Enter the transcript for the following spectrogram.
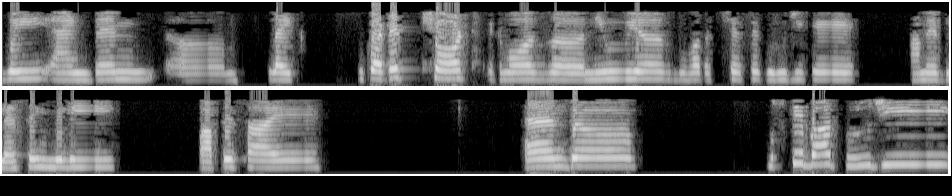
गई and then like to cut it short it was new year बहुत अच्छे से गुरुजी के हमें ब्लेसिंग मिली वापस आए। एंड uh, उसके बाद गुरुजी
